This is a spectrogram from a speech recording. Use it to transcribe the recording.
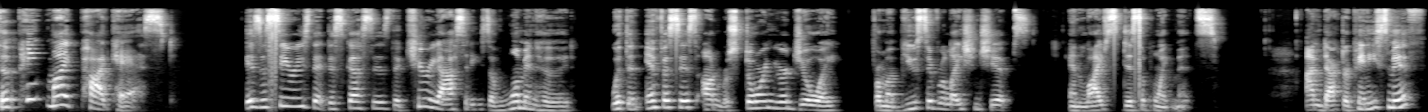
The Pink Mic podcast is a series that discusses the curiosities of womanhood with an emphasis on restoring your joy from abusive relationships and life's disappointments. I'm Dr. Penny Smith,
